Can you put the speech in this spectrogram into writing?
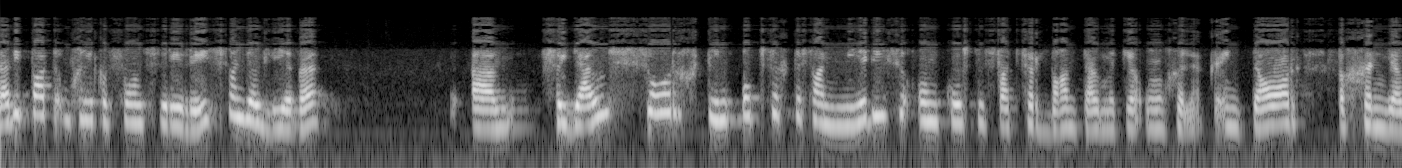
dat die pad ongelukkige fonds vir die res van jou lewe um vir jou sorg ten opsigte van mediese onkoste wat verband hou met jou ongelukke en daar begin jou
